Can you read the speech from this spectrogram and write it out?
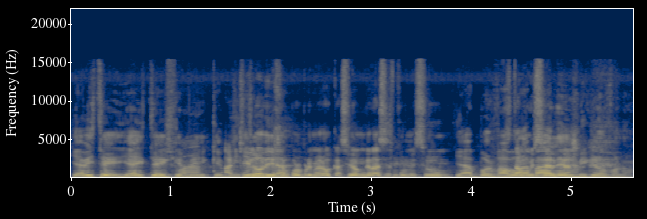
Ya viste, ya viste que, me, que mi Aquí lo dije por primera ocasión. Gracias por mi Zoom. Ya, por favor, apágale el micrófono.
